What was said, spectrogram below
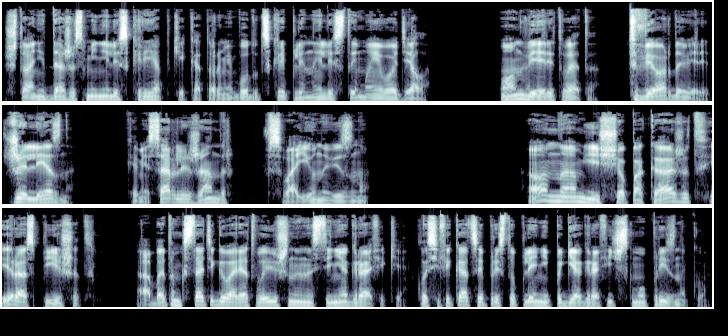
что они даже сменили скрепки, которыми будут скреплены листы моего дела. Он верит в это. Твердо верит, железно. Комиссар Лежандр в свою новизну. Он нам еще покажет и распишет. Об этом, кстати, говорят вывешенные на стене графики. Классификация преступлений по географическому признаку,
